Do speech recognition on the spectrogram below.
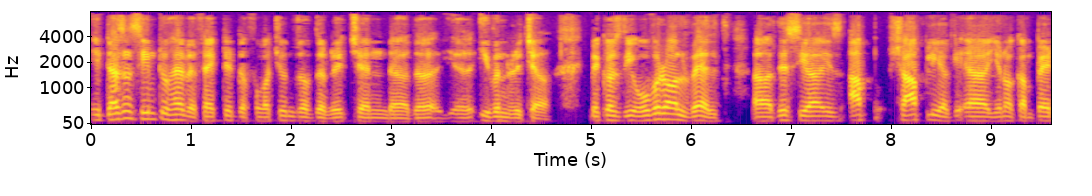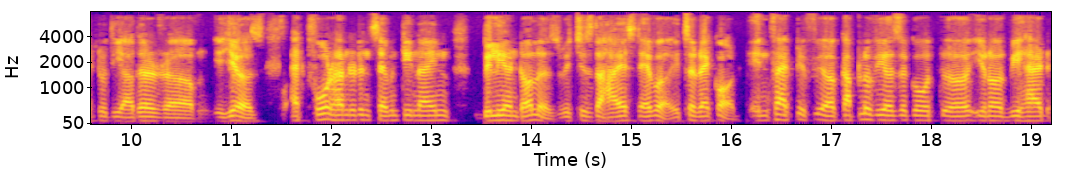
it doesn't seem to have affected the fortunes of the rich and the even richer because the overall wealth this year is up sharply, you know, compared to the other um, years at 479 billion dollars, which is the highest ever. It's a record. In fact, if a couple of years ago, uh, you know, we had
